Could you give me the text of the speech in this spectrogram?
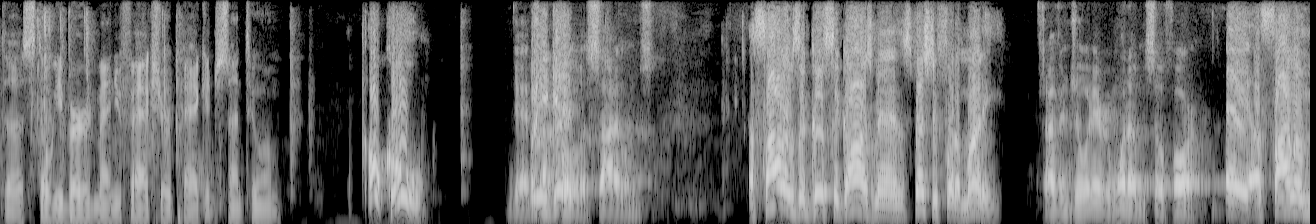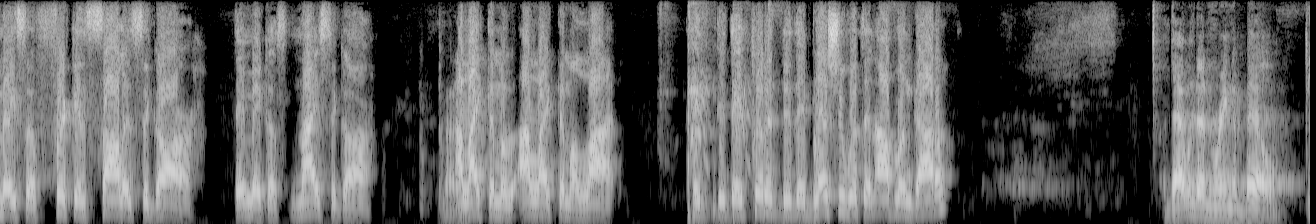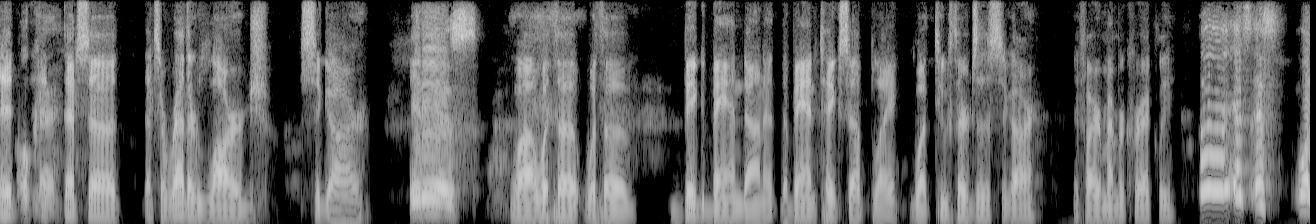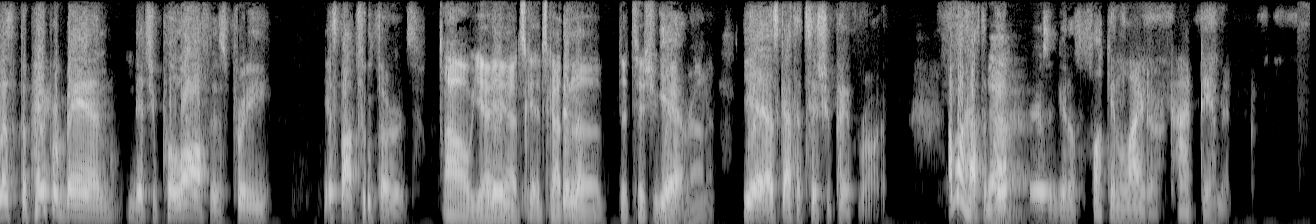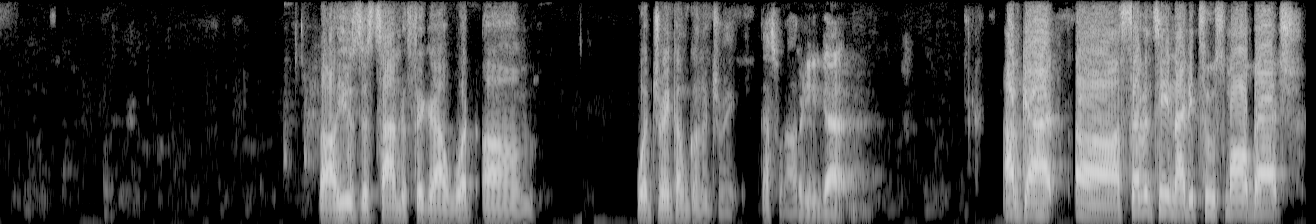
the Stogie Bird manufacturer package sent to him. oh, cool. Yeah, What do you chock get? of asylums. Asylums are good cigars, man, especially for the money. I've enjoyed every one of them so far. Hey, Asylum makes a freaking solid cigar. They make a nice cigar. I like them. I like them a lot. Hey, did they put it? Did they bless you with an oblongata? that one doesn't ring a bell. It, Okay. it- that's a that's a rather large cigar. It is. Well, with a with a big band on it. The band takes up like what two thirds of the cigar, if I remember correctly. Uh, it's it's well, it's the paper band that you pull off is pretty. It's about two thirds. Oh yeah, then- yeah. It's it's got then the the tissue yeah. paper on it. Yeah, it's got the tissue paper on it. I'm gonna have to go upstairs and get a fucking lighter. God damn it! But I'll use this time to figure out what um what drink I'm gonna drink. That's what I'll What do. you got? I've got uh 1792 small batch.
